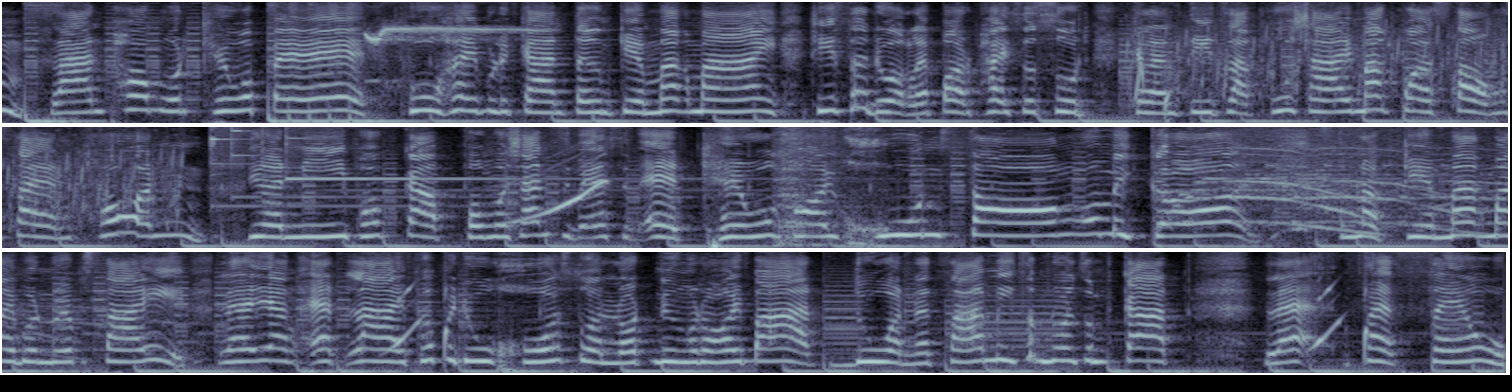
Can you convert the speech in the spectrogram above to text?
ำร้านพ่อมดเคเวเป ผู้ให้บริการเติมเกมมากมาย ที่สะดวกและปลอดภัยสุดๆ การันตีจากผู้ใช้มากกว่า 200,000 คน เดือนนี้พบกับโปรโมชั่น 11 11 เคเวคอยคูณ 2 โอ้ my god สำหรับเกมมากมายบนเว็บไซต์ และยังแอดไลน์เพื่อไปดูโค้ดส่วนลด 100 บาท ด่วนนะจ๊ะมีจำนวนจำกัด และแฟลชเซลล์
